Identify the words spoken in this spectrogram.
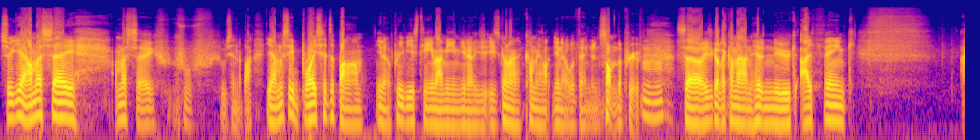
so yeah, I'm gonna say, I'm gonna say, who's in the bomb? Yeah, I'm gonna say Bryce hits a bomb. You know, previous team. I mean, you know, he's, he's gonna come out, you know, with vengeance, something to prove. hmm So he's gonna come out and hit a nuke. I think. I.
